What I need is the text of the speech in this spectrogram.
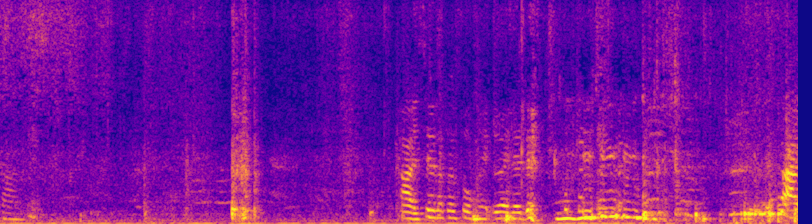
ค่ะ ถ่ายเสร็จแล้วก็ส่งให้เอื้อยได้เด้อถ่าย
